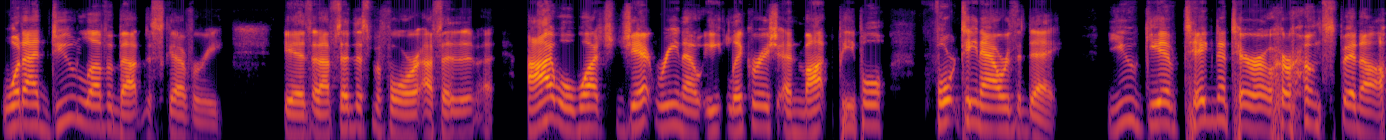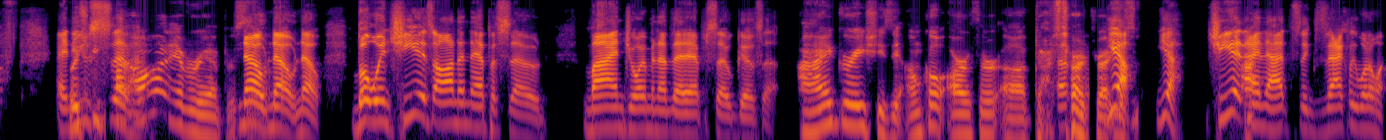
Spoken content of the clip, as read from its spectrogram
What I do love about Discovery is, and I've said this before, I've said it, I will watch Jet Reno eat licorice and mock people 14 hours a day. You give Tig Notaro her own spinoff, and but you she's on every episode. no, no, no. But when she is on an episode, my enjoyment of that episode goes up. I agree. She's the Uncle Arthur of Star Trek. Uh, Yeah, yeah. She and that's exactly what I want.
